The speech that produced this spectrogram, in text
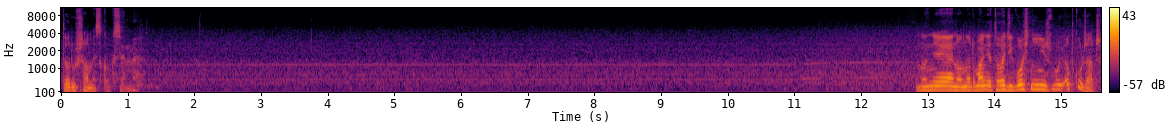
to ruszamy z koksem. No nie, no normalnie to chodzi głośniej niż mój odkurzacz.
